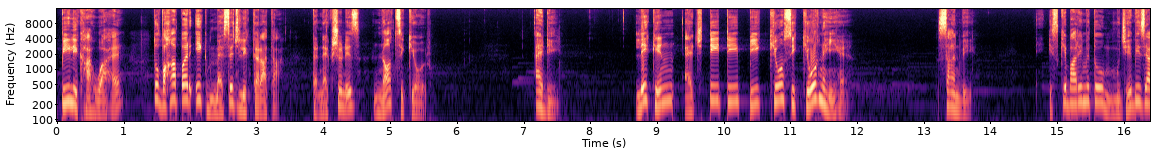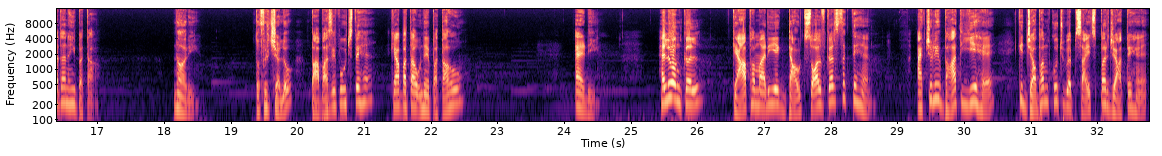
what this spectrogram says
लिखा हुआ है तो वहाँ पर एक मैसेज लिख कर आता कनेक्शन इज़ नॉट सिक्योर एडी लेकिन एच टी टी पी क्यों सिक्योर नहीं है? सानवी, इसके बारे में तो मुझे भी ज़्यादा नहीं पता। नौरी तो फिर चलो, पापा से पूछते हैं, क्या पता उन्हें पता हो? एडी, हेलो अंकल, क्या आप हमारी एक डाउट सॉल्व कर सकते हैं? एक्चुअली बात यह है कि जब हम कुछ वेबसाइट्स पर जाते हैं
